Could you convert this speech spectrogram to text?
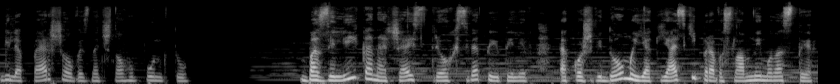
біля першого визначного пункту. Базиліка на честь трьох святителів, також відомий як Яський православний монастир.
